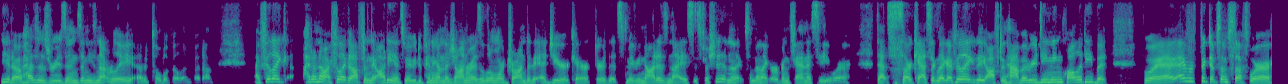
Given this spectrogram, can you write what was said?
you know has his reasons, and he's not really a total villain. But um, I feel like I don't know. I feel like often the audience, maybe depending on the genre, is a little more drawn to the edgier character that's maybe not as nice, especially in like something like urban fantasy where that's sarcastic. Like I feel like they often have a redeeming quality, but boy, I, I've picked up some stuff where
